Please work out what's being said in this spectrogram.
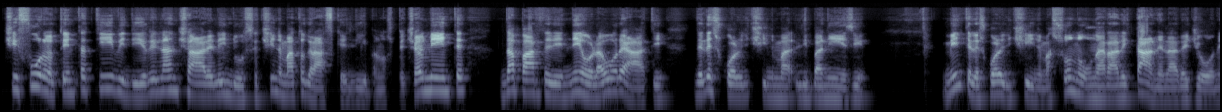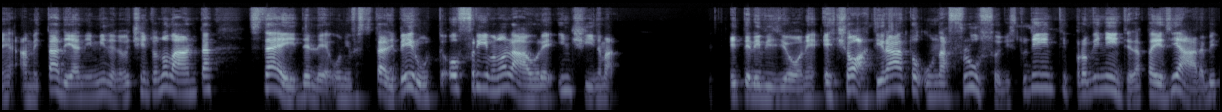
ci furono tentativi di rilanciare l'industria cinematografica in Libano, specialmente da parte dei neolaureati delle scuole di cinema libanesi. Mentre le scuole di cinema sono una rarità nella regione, a metà degli anni 1990 sei delle università di Beirut offrivano lauree in cinema e televisione e ciò ha attirato un afflusso di studenti provenienti da paesi arabi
